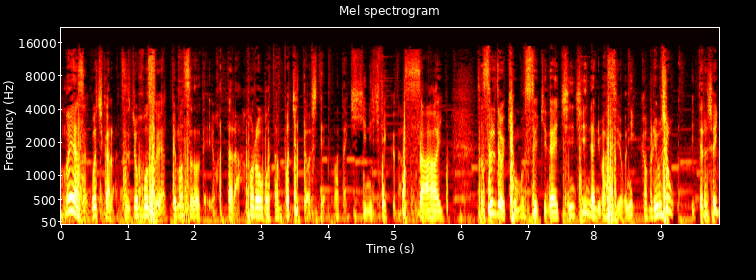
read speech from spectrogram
毎朝5時から通常放送やってますので、よかったらフォローボタンポチッと押して、また聞きに来てください。さあ、それでは今日も素敵な一日になりますように、頑張りましょう。いってらっしゃい。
